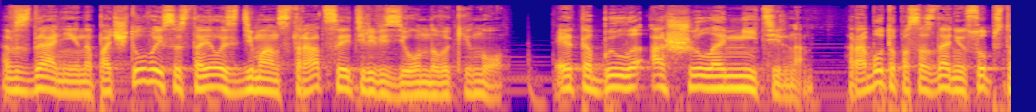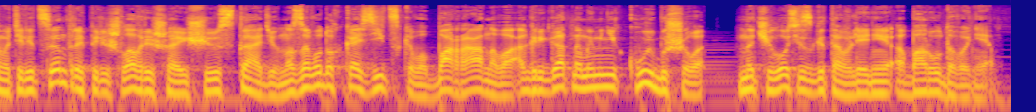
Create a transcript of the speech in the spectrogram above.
в здании на Почтовой состоялась демонстрация телевизионного кино. Это было ошеломительно. Работа по созданию собственного телецентра перешла в решающую стадию. На заводах Казицкого, Баранова, агрегатном имени Куйбышева началось изготовление оборудования –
